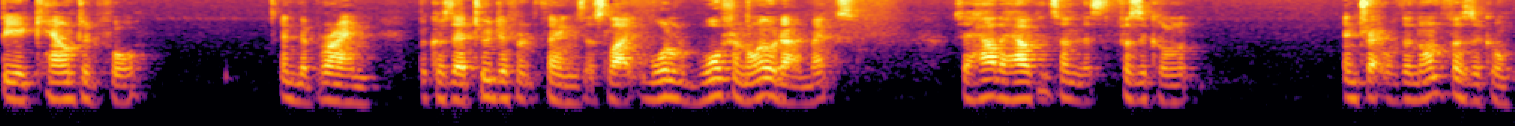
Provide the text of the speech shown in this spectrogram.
be accounted for? in the brain because they're two different things. It's like water, and oil don't mix. So how the hell can something that's physical interact with the non-physical?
